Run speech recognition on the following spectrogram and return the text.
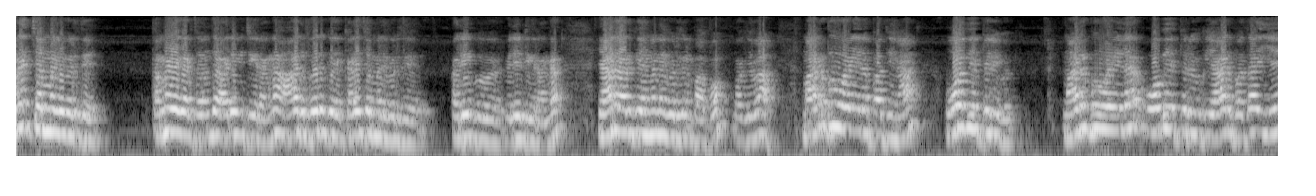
கலைச்செம்மல் விருது. தமிழக அரசு வந்து அறிவிச்சுக்கிறாங்க. ஆறு பேருக்கு கலைச்செம்மல் விருது அறிவிப்பு வெளியிட்டுக்கிறாங்க யார் யாருக்கு என்னென்ன விருதுன்னு பார்ப்போம். ஓகேவா மரபு வழியில பார்த்தீங்கன்னா ஓவிய பிரிவு. மரபு வழியில ஓவிய பிரிவுக்கு யார் பார்த்தா ஏ.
